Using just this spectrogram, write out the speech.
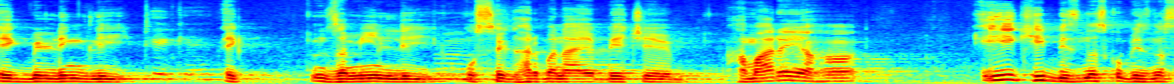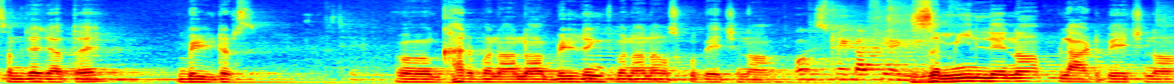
एक बिल्डिंग ली एक ज़मीन ली उससे घर बनाए बेचे। हमारे यहाँ एक ही बिज़नेस को बिज़नेस समझा जाता है बिल्डर्स घर बनाना बिल्डिंग्स बनाना उसको बेचना। और उसमें काफ़ी ज़मीन लेना प्लाट बेचना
